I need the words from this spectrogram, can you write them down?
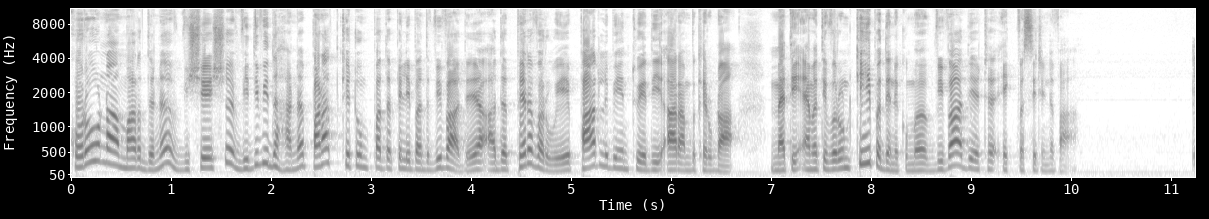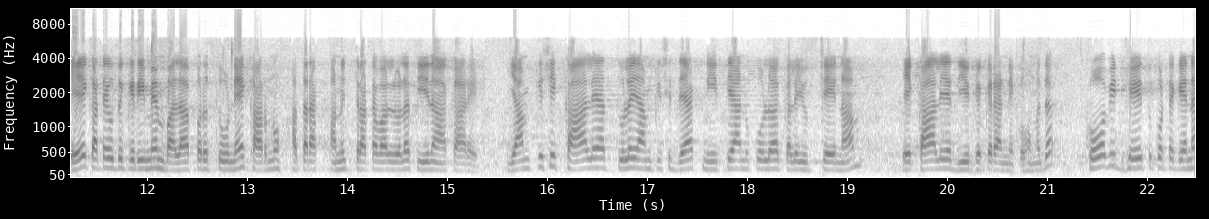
කොරෝනා මර්ධන විශේෂ විධවිධහන පනත් කෙටුම් පද පිළිබඳ විවාදය අද පෙරවරුවේ පාර්ලිමේන්තුවේදී ආරම්භ කෙරුණා. මැති ඇමතිවරුන් කිහිප දෙනෙකුම විවාදයට එක්ව සිටිනවා. ඒ කටයුතු කිරීමෙන් බලාපොරොත්තු වනේ කරුණු හතරක් අනිත් රටවල් වල තියෙන ආකාරයට. යම්කිසි කාලයක් තුළ යම්කිසි දෙයක් නීතියානුකූලව කළ යුත්තේ නම් ඒ කාලය දීර්ඝ කරන්නේ කොහොමද? කෝවිඩ් හේතු කොටගෙන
